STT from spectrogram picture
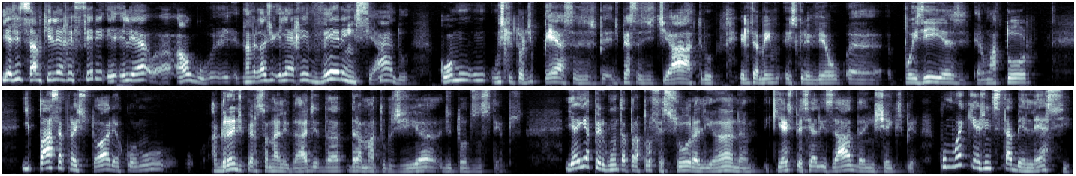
E a gente sabe que ele é, ele é algo, na verdade, ele é reverenciado como um, um, escritor de peças, de peças de teatro. Ele também escreveu é, poesias, era um ator. E passa para a história como a grande personalidade da dramaturgia de todos os tempos. E aí a pergunta para a professora Liana, que é especializada em Shakespeare, como é que a gente estabelece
